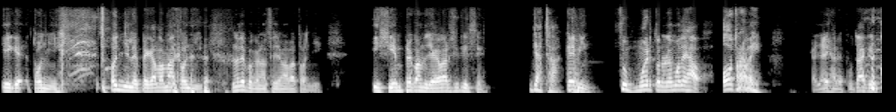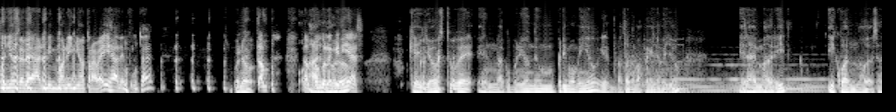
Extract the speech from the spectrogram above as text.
Y que Toñi, Toñi le pegaba más a Toñi. No sé por qué no se llamaba Toñi. Y siempre cuando llegaba al sitio dice, ya está, Kevin, sus muertos no lo hemos dejado otra vez. Calla, hija de puta, ¿quién coño se deja al mismo niño otra vez, hija de puta? Bueno, Tam- Tampoco le al loro, querías. que yo estuve en la comunión de un primo mío, que es bastante más pequeño que yo, era en Madrid, y cuando o sea,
